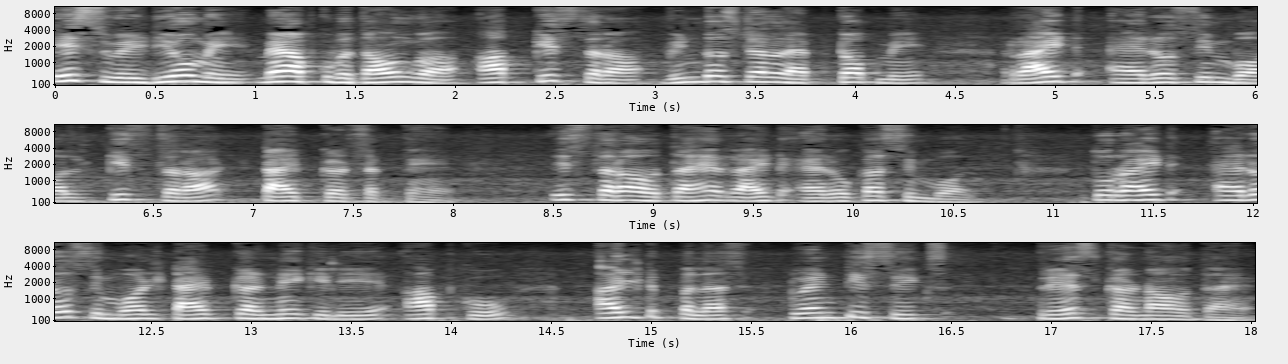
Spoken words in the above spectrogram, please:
इस वीडियो में मैं आपको बताऊँगा आप किस तरह विंडोज़ 10 लैपटॉप में राइट एरो सिंबल किस तरह टाइप कर सकते हैं। इस तरह होता है राइट एरो का सिंबल तो राइट एरो सिंबल टाइप करने के लिए आपको अल्ट प्लस 26 प्रेस करना होता है।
